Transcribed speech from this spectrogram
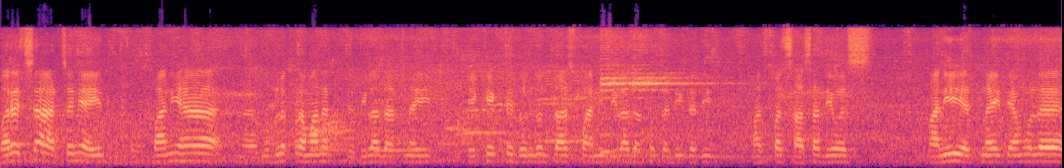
बऱ्याचशा अडचणी आहेत. पाणी हा मुबलक प्रमाणात दिला जात नाही. एक एक ते दोन दोन तास पाणी दिला जातो. कधी कधी पाच पाच सहा सहा दिवस पाणी येत नाही त्यामुळे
